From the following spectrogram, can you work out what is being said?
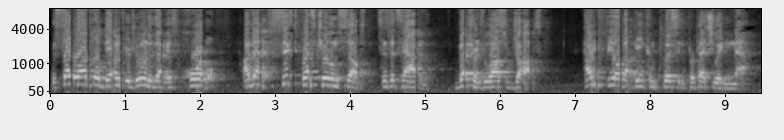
The psychological damage you're doing to them is horrible. I've had six friends kill themselves since it's happened. Veterans who lost their jobs. How do you feel about being complicit in perpetuating that?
